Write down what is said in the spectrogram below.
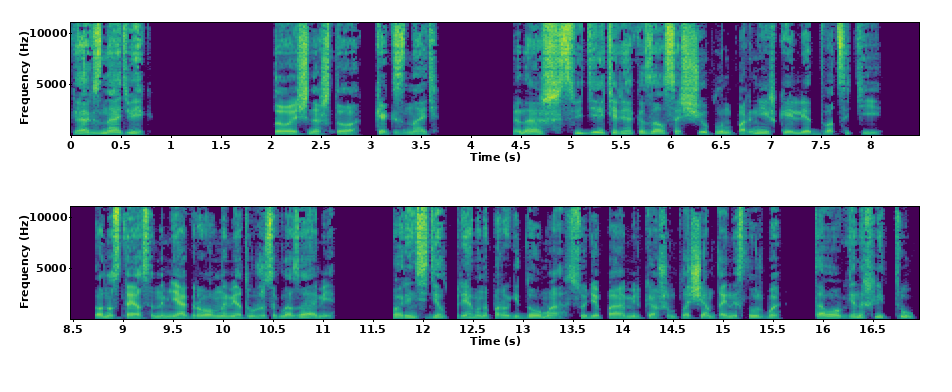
Как знать, Вик? Точно что, как знать. Наш свидетель оказался щуплым парнишкой лет двадцати. Он уставился на меня огромными от ужаса глазами. Парень сидел прямо на пороге дома, судя по мелькавшим плащам тайной службы, того, где нашли труп.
